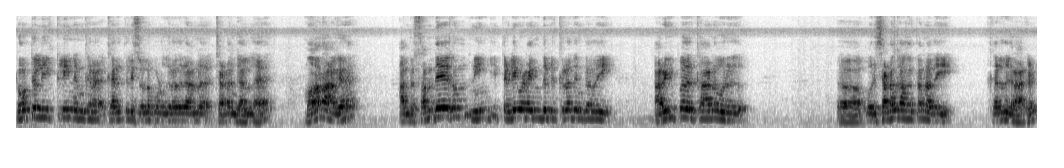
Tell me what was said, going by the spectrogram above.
டோட்டலி க்ளீன் என்கிற கருத்தில் சொல்லப்படுகிறதான சடங்கு அல்ல மாறாக அந்த சந்தேகம் நீங்கி தெளிவடைந்திருக்கிறது என்பதை அறிவிப்பதற்கான ஒரு ஒரு சடங்காகத்தான் அதை கருதுகிறார்கள்.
